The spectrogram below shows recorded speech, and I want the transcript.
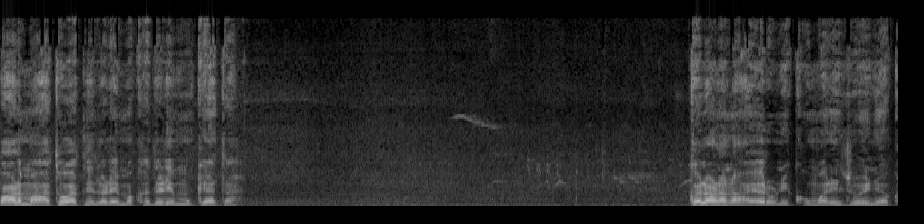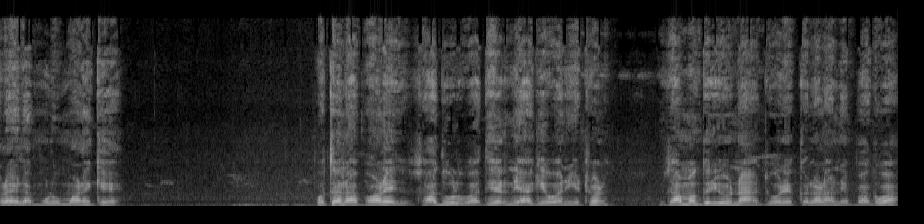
પાળમાં હાથો હાથની લડાઈમાં ખદેડી મૂક્યા હતા. કલાણાના આયરોની ખુમારી જોઈને અકળાયેલા મૂળું માણેકે પોતાના ભાણે સાદુળ વાધેરની આગેવાની હેઠળ સામગ્રીઓના જોરે કલાણાને ભાગવા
